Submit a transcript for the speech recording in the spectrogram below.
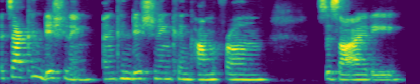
It's our conditioning, and conditioning can come from society,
